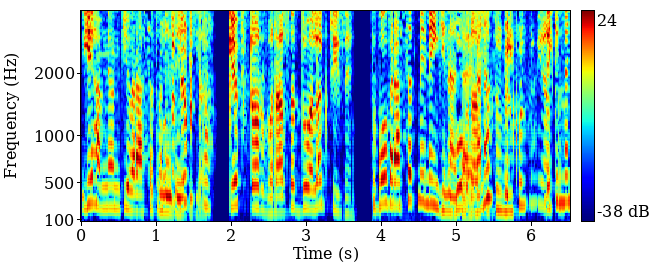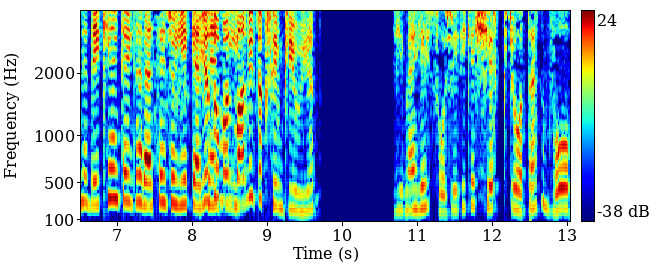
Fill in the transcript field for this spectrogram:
یہ ہم نے ان کی وراثت انہیں دے دیا گفٹ اور وراثت دو الگ چیزیں۔ تو وہ وراثت میں نہیں گنا جائے گا نا؟ بالکل بھی نہیں لیکن میں نے دیکھے ہیں کئی گھر ایسے جو یہ کہتے ہیں تو جی منمانی تقسیم کی ہوئی ہے نا۔ جی میں یہ سوچ رہی تھی کہ شرک جو ہوتا ہے نا وہ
